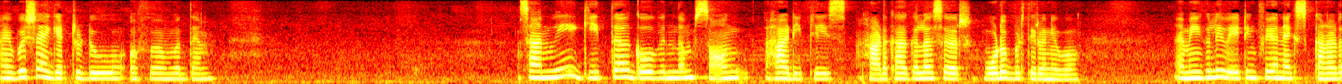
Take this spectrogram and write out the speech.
I wish I get to do a film with them. ಸಾನ್ವಿ ಗೀತಾ ಗೋವಿಂದಂ ಸಾಂಗ್ ಹಾಡಿ ಪ್ಲೀಸ್ ಹಾಡೋಕ್ಕಾಗಲ್ಲ ಸರ್ ಓಡೋಗ್ಬಿಡ್ತೀರ ನೀವು ಐ ಆಮ್ ಈಗಲಿ ವೇಟಿಂಗ್ ಫಾರ್ ಯರ್ ನೆಕ್ಸ್ಟ್ ಕನ್ನಡ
